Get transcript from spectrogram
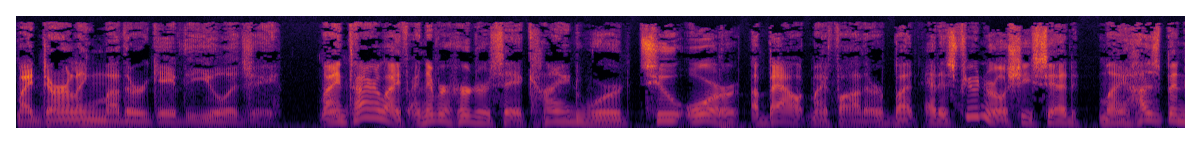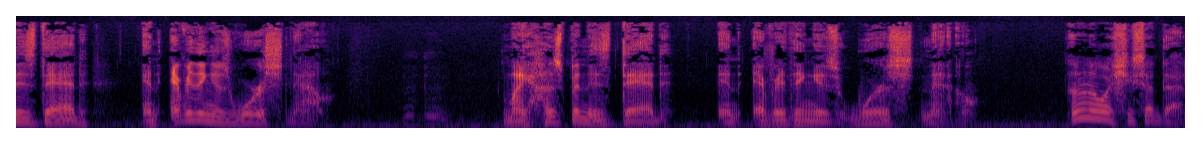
My darling mother gave the eulogy. My entire life, I never heard her say a kind word to or about my father, but at his funeral, she said, My husband is dead, and everything is worse now. My husband is dead, and everything is worse now. I don't know why she said that.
